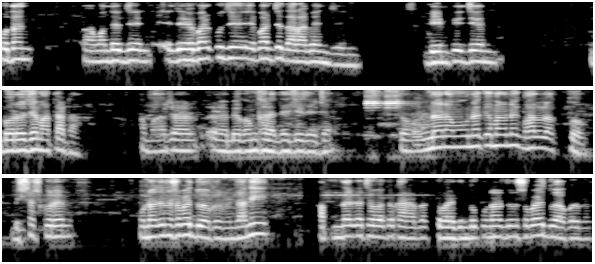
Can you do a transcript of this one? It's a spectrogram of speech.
প্রধান, আমাদের যে যে এবার যে এবার যে দাঁড়াবেন যে, বিএনপি যে বড় যে মাথাটা, আমার বেগম খালেদা জিয়া যেটা, তো উনার আমার উনাকে আমার অনেক ভালো লাগতো। বিশ্বাস করেন ওনার জন্য সবাই দোয়া করবেন। জানি আপনাদের কাছে হয়তো খারাপ লাগতে পারে, কিন্তু ওনার জন্য সবাই দোয়া করবেন।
